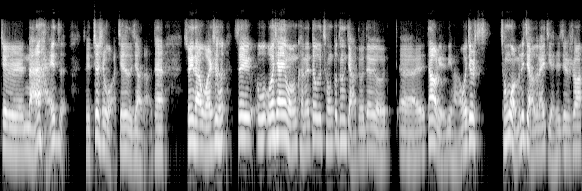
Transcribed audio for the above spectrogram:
就是男孩子。所以这是我接受的教导。但所以呢，我是所以，我我相信我们可能都从不同角度都有呃道理的地方。我就是从我们的角度来解释，就是说，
